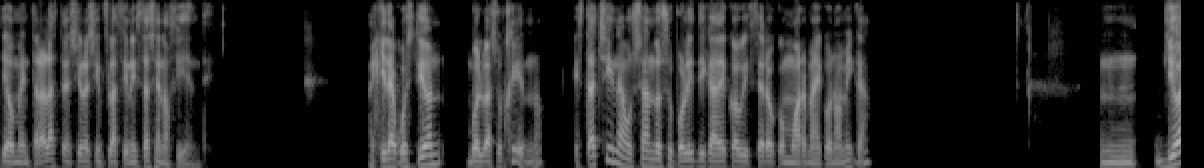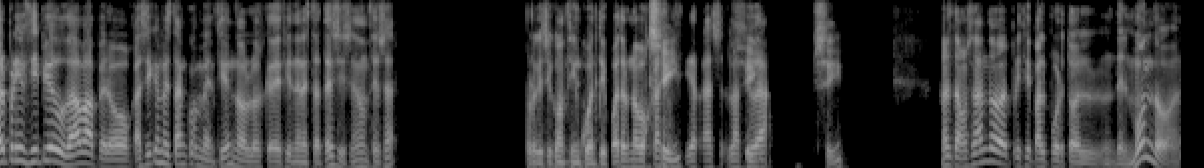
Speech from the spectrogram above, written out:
y aumentarán las tensiones inflacionistas en Occidente. Aquí la cuestión vuelve a surgir, ¿no? ¿Está China usando su política de COVID-0 como arma económica? Mm, yo al principio dudaba, pero casi que me están convenciendo los que defienden esta tesis, ¿eh, don César? Porque si con 54 nuevos casos cierras la ciudad. Sí. Estamos hablando del principal puerto del, mundo.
